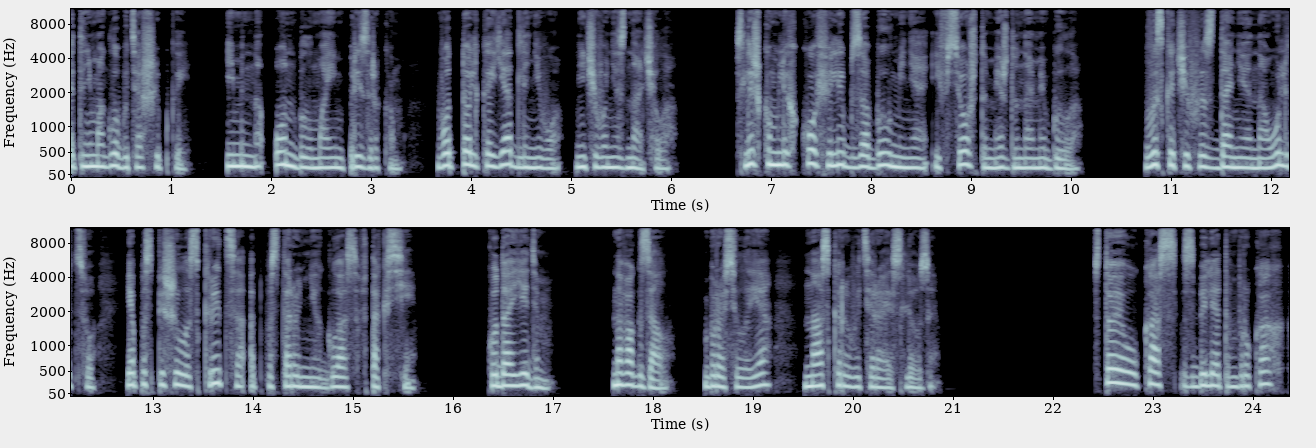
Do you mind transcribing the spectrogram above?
Это не могло быть ошибкой. Именно он был моим призраком, вот только я для него ничего не значила. Слишком легко Филипп забыл меня и все, что между нами было. Выскочив из здания на улицу, я поспешила скрыться от посторонних глаз в такси. «Куда едем?» «На вокзал», — бросила я, наскоро вытирая слезы. Стоя у касс с билетом в руках,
